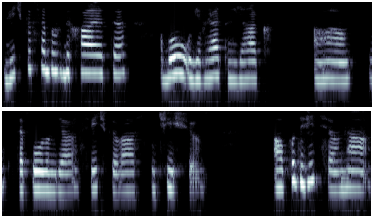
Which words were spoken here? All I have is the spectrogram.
свічки в себе вдихаєте, або уявляєте, як а, це полум'я свічки вас очищує. А подивіться на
